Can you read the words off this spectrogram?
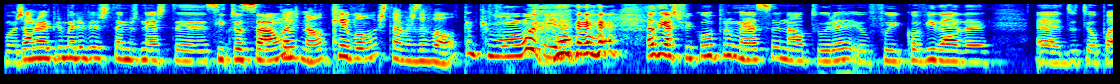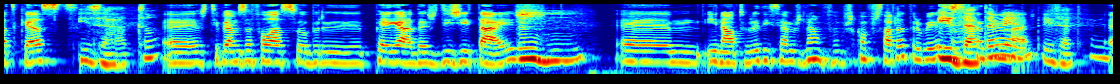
Bom, já não é a primeira vez que estamos nesta situação. Pois não, que bom, estamos de volta. Que bom. Yeah. Aliás, ficou a promessa na altura, eu fui convidada uh, do teu podcast. Exato. Uh, estivemos a falar sobre pegadas digitais uhum. uh, e na altura dissemos, não, vamos conversar outra vez. Exatamente, exatamente.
